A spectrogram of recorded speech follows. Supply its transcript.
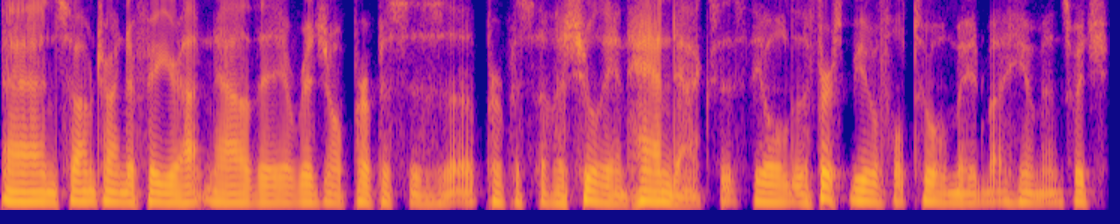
And so I'm trying to figure out now the original purposes, uh, purpose of Acheulean hand axes, the old, the first beautiful tool made by humans, which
